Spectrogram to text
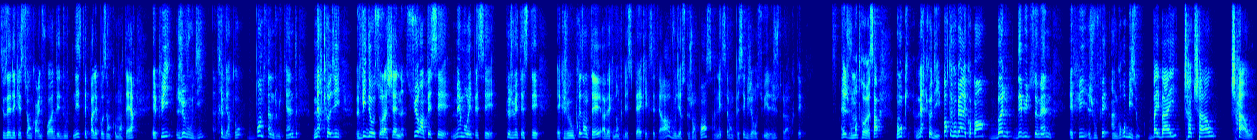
Si vous avez des questions encore une fois, des doutes, n'hésitez pas à les poser en commentaire. Et puis je vous dis à très bientôt. Bonne fin de week-end. Mercredi, vidéo sur la chaîne sur un PC, Memory PC que je vais tester et que je vais vous présenter avec donc des specs, etc. Vous dire ce que j'en pense. Un excellent PC que j'ai reçu, il est juste là à côté. Et je vous montrerai ça donc mercredi. Portez-vous bien les copains, bon début de semaine. Et puis je vous fais un gros bisou. Bye bye, ciao ciao, ciao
